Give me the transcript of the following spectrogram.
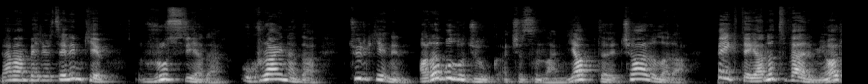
hemen belirtelim ki Rusya'da, Ukrayna'da Türkiye'nin ara buluculuk açısından yaptığı çağrılara pek de yanıt vermiyor.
